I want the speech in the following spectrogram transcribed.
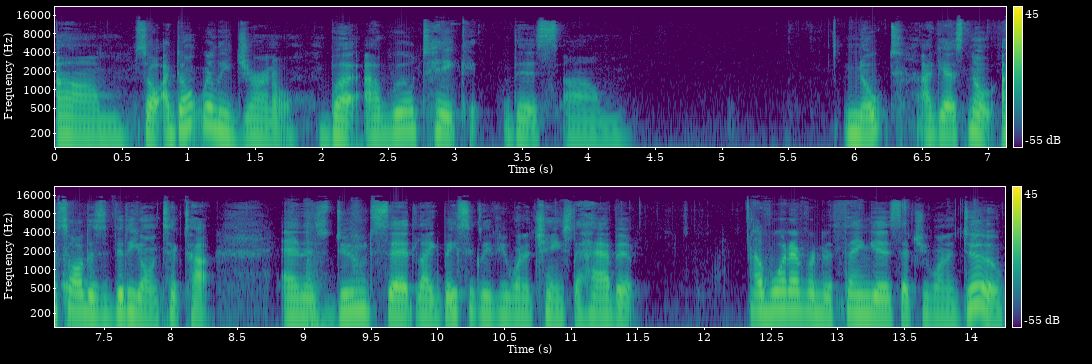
Um, so I don't really journal, but I will take this um note, I guess. No, I saw this video on TikTok and this dude said like basically if you want to change the habit of whatever the thing is that you want to do,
